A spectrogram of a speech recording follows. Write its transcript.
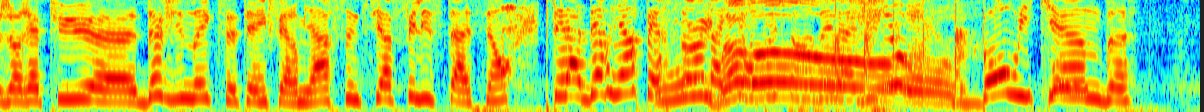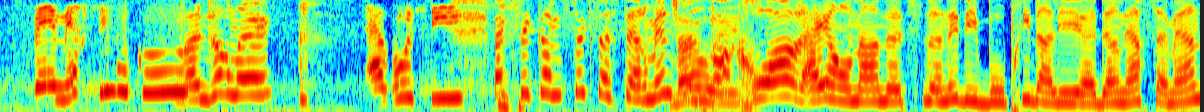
j'aurais pu euh, deviner que tu étais infirmière. Cynthia, félicitations. Puis t'es la dernière personne Oui, à qui on peut changer la vie. Ben, merci beaucoup. Bonne journée. À vous aussi. Fait que c'est comme ça que ça se termine. Je Ben peux pas croire. Hey, on en a-tu donné des beaux prix dans les euh, dernières semaines?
